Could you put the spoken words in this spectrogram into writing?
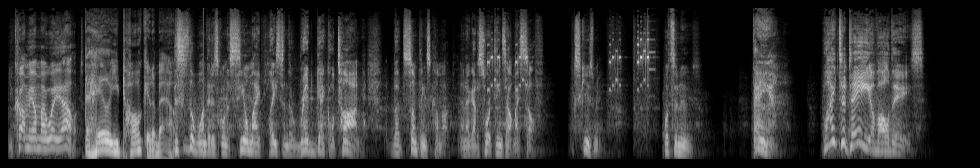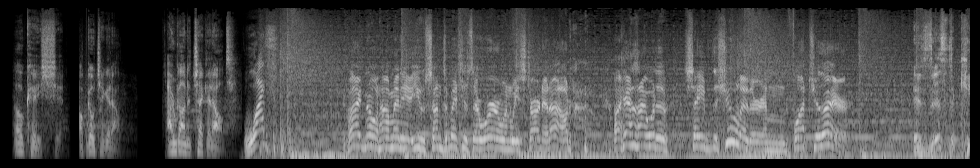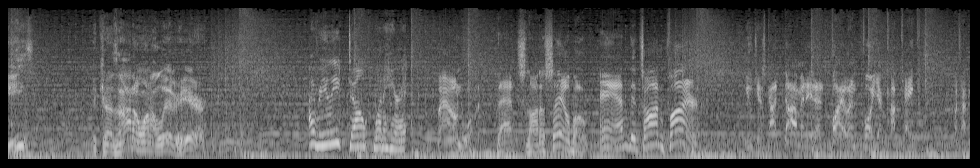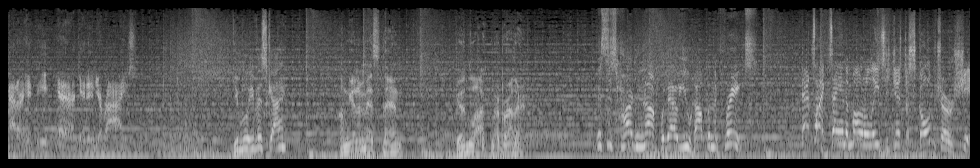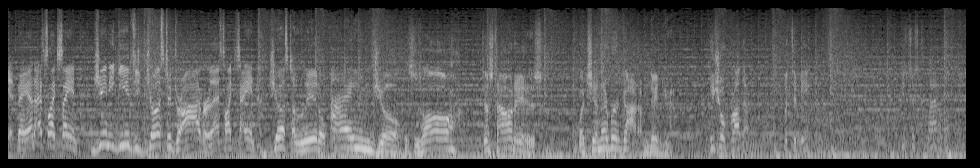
You caught me on my way out. The hell are you talking about? This is the one that is going to seal my place in the Red Gecko Tong. But something's come up, and I gotta sort things out myself. Excuse me. What's the news? Damn! Why today, of all days? Okay, shit. I'll go check it out. I've gone to check it out. What? If I'd known how many of you sons of bitches there were when we started out, I guess I would have saved the shoe leather and fought you there. Is this the keys? Because I don't want to live here. I really don't want to hear it. Found one. That's not a sailboat, and it's on fire. You just got dominated violent for your cupcake. What's the matter, hippie? Hair get in your eyes? You believe this guy? I'm gonna miss then. Good luck, my brother. This is hard enough without you helping the freaks. That's like saying the Mona is just a sculpture shit, man. That's like saying Jimmy Gibbs is just a driver. That's like saying just a little angel. This is all just how it is. But you never got him, did you? He's your brother. But to me, he's just collateral.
